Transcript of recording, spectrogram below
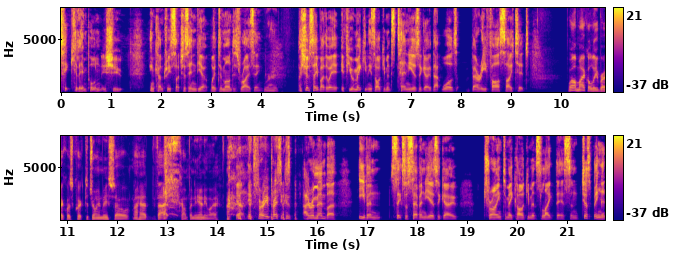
particularly important issue in countries such as India where demand is rising. Right. I should say, by the way, if you were making these arguments 10 years ago, that was very far sighted. Well, Michael Liebreich was quick to join me, so I had that company anyway. yeah, it's very impressive because I remember even six or seven years ago trying to make arguments like this and just being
